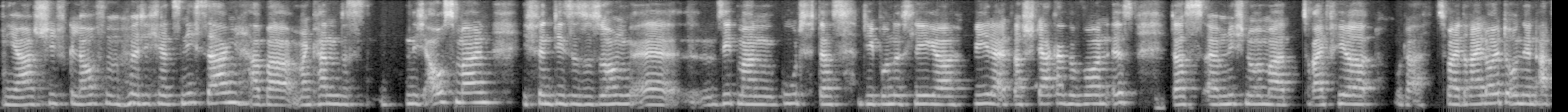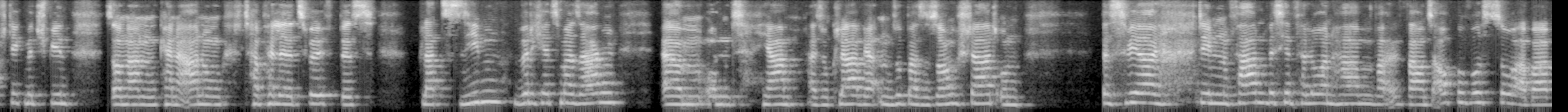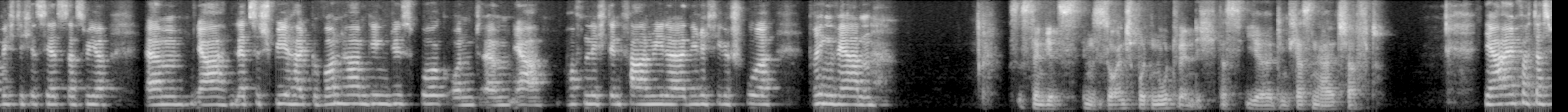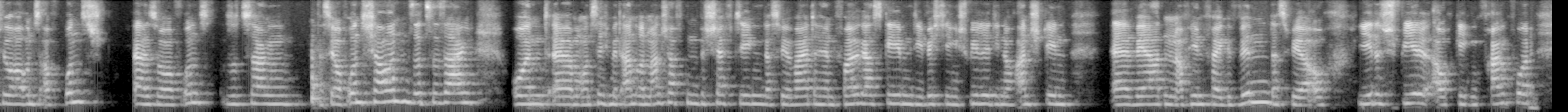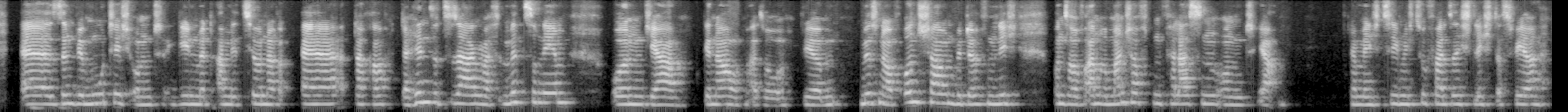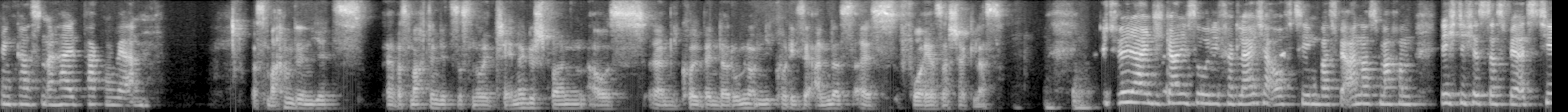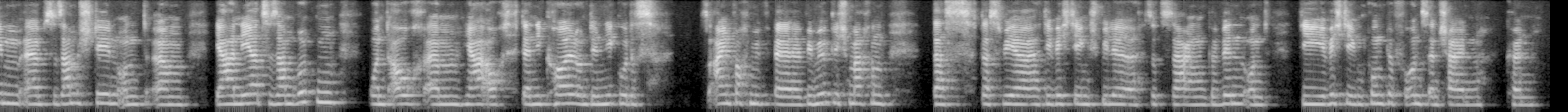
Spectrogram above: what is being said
Ja, schief gelaufen würde ich jetzt nicht sagen, aber man kann das nicht ausmalen. Ich finde, diese Saison äh, sieht man gut, dass die Bundesliga wieder etwas stärker geworden ist, dass ähm, nicht nur immer drei, vier oder zwei, drei Leute um den Abstieg mitspielen, sondern keine Ahnung, Tabelle 12 bis Platz 7, würde ich jetzt mal sagen. Ähm, und ja, also klar, wir hatten einen super Saisonstart und dass wir den Faden ein bisschen verloren haben, war, war, uns auch bewusst so. Aber wichtig ist jetzt, dass wir ähm, ja letztes Spiel halt gewonnen haben gegen Duisburg und ähm, ja hoffentlich den Faden wieder in die richtige Spur bringen werden. Was ist denn jetzt im Saisonsport notwendig, dass ihr den Klassenerhalt schafft? Ja, einfach, dass wir uns auf uns also auf uns sozusagen, dass wir auf uns schauen sozusagen und ähm, uns nicht mit anderen Mannschaften beschäftigen, dass wir weiterhin Vollgas geben, die wichtigen Spiele, die noch anstehen, äh, werden auf jeden Fall gewinnen, dass wir auch jedes Spiel, auch gegen Frankfurt, äh, sind wir mutig und gehen mit Ambitionen äh, dahin sozusagen, was mitzunehmen. Und ja, genau, also wir müssen auf uns schauen, wir dürfen nicht uns auf andere Mannschaften verlassen und ja, da bin ich ziemlich zuversichtlich, dass wir den Klassenerhalt packen werden. Was machen denn jetzt, äh, was macht denn jetzt das neue Trainergespann aus ähm, Nicole Bender-Rumler und Nico Riese anders als vorher Sascha Glass? Ich will da eigentlich gar nicht so die Vergleiche aufziehen, was wir anders machen. Wichtig ist, dass wir als Team äh, zusammenstehen und ähm, ja näher zusammenrücken und auch ähm, ja auch der Nicole und dem Nico das so einfach äh, wie möglich machen, dass, dass wir die wichtigen Spiele sozusagen gewinnen und die wichtigen Punkte für uns entscheiden können.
